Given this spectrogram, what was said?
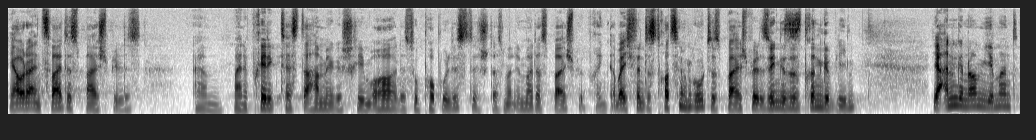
Ja, oder ein zweites Beispiel ist, meine Predigtester haben mir geschrieben, oh, das ist so populistisch, dass man immer das Beispiel bringt. Aber ich finde es trotzdem ein gutes Beispiel, deswegen ist es drin geblieben. Ja, angenommen, jemand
